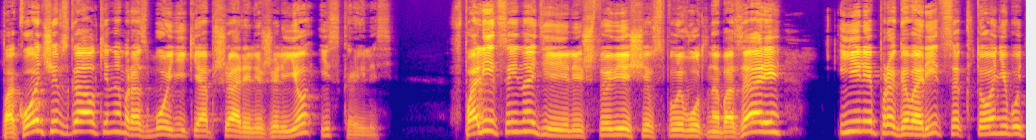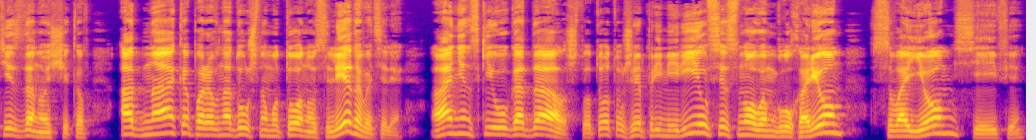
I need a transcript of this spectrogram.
Покончив с Галкиным, разбойники обшарили жилье и скрылись. В полиции надеялись, что вещи всплывут на базаре или проговорится кто-нибудь из доносчиков. Однако по равнодушному тону следователя Анинский угадал, что тот уже примирился с новым глухарем в своем сейфе.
